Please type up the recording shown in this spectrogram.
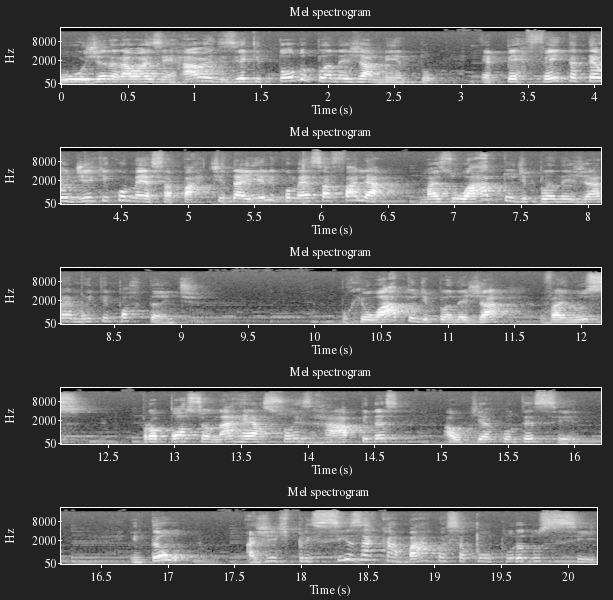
o general Eisenhower dizia que todo planejamento é perfeito até o dia que começa. A partir daí ele começa a falhar. Mas o ato de planejar é muito importante. Porque o ato de planejar vai nos proporcionar reações rápidas ao que acontecer. Então, a gente precisa acabar com essa cultura do si.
